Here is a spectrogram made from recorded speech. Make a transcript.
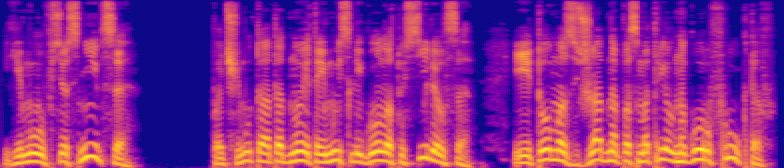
ему все снится. Почему-то от одной этой мысли голод усилился, и Томас жадно посмотрел на гору фруктов.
